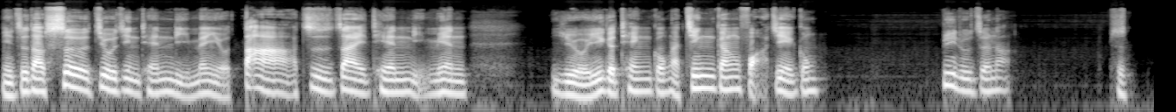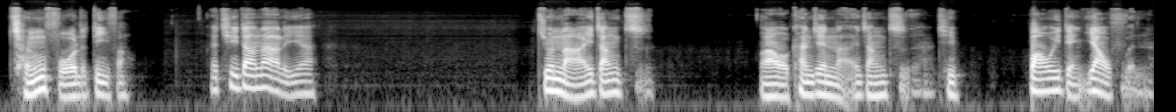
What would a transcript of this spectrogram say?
你知道色究竟天里面有大自在天，里面有一个天宫啊，金刚法界宫，毗卢遮那，是成佛的地方。那去到那里呀，就拿一张纸。啊！我看见哪一张纸啊去包一点药粉，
